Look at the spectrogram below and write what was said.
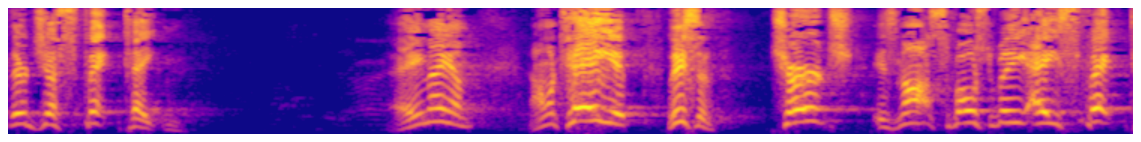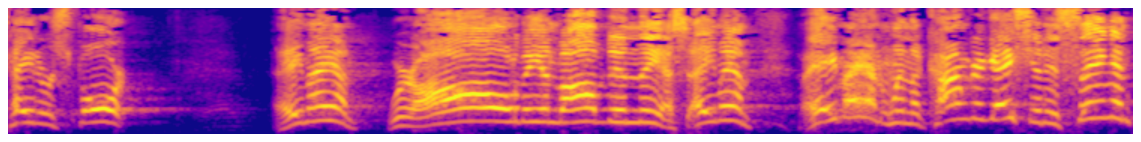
They're just spectating. Amen. I want to tell you, listen, church is not supposed to be a spectator sport. Amen. We're all to be involved in this. Amen. Amen. When the congregation is singing,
